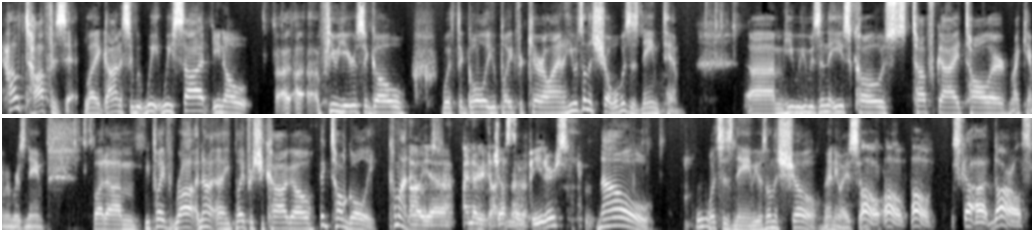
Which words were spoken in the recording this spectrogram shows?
How tough is it? Like honestly, we we saw it. You know, a, a- a few years ago with the goalie who played for Carolina. He was on the show. What was his name? Tim. Um, he he was in the East Coast, tough guy, taller. I can't remember his name, but um, he played for Raw. No, uh, he played for Chicago. Big tall goalie. Come on, Oh Alex. yeah, I know you're Justin about. Peters. No. What's his name? He was on the show. Anyways. Oh, oh, oh, Scott uh, Darls.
